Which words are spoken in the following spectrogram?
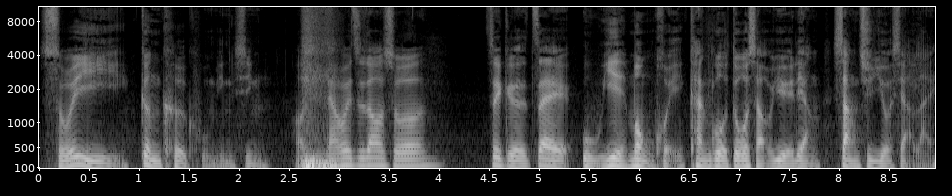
所以更刻骨铭心。好，你才会知道说，这个在午夜梦回看过多少月亮上去又下来。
